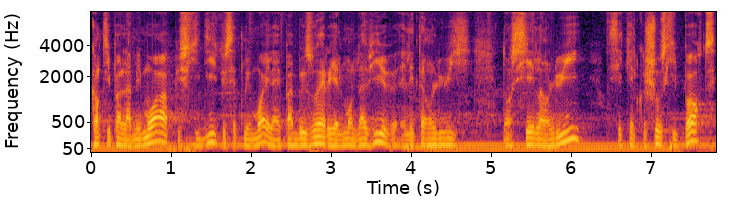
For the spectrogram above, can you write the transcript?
quand il parle de la mémoire, puisqu'il dit que cette mémoire, il n'avait pas besoin réellement de la vivre, elle était en lui. Donc si elle est en lui, c'est quelque chose qui porte,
